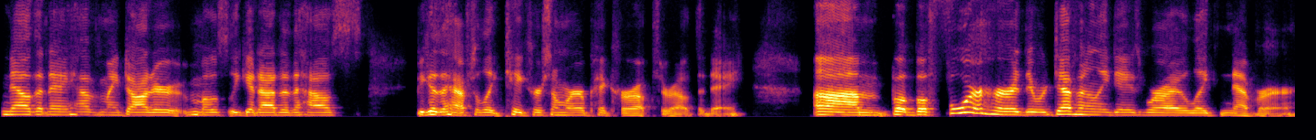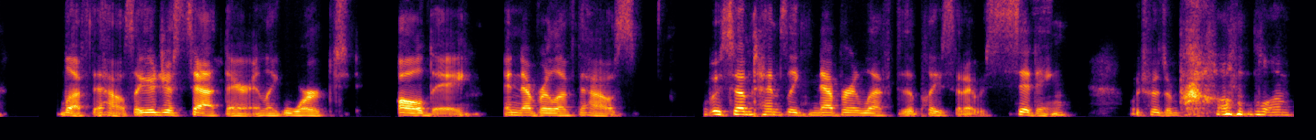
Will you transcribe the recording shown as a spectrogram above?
now that i have my daughter mostly get out of the house because I have to like take her somewhere or pick her up throughout the day. Um, but before her, there were definitely days where I like never left the house. Like I just sat there and like worked all day and never left the house. But sometimes like never left the place that I was sitting, which was a problem.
